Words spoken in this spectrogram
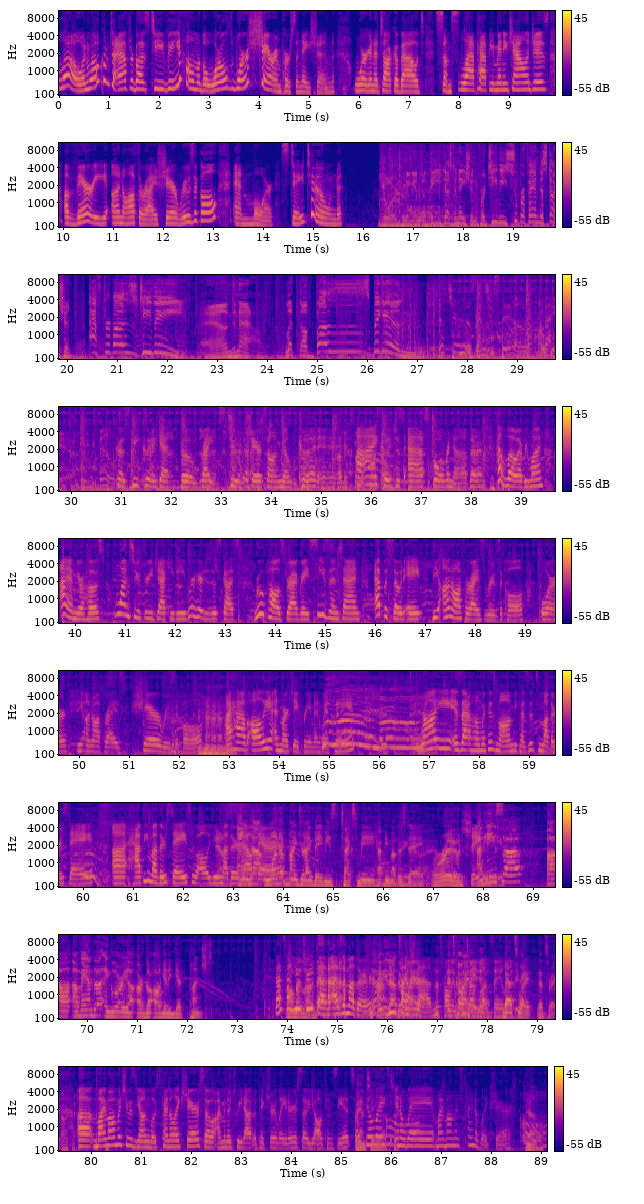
Hello and welcome to AfterBuzz TV, home of the world's worst Cher impersonation. We're going to talk about some slap happy mini challenges, a very unauthorized Cher rusical, and more. Stay tuned. You're tuning into the destination for TV superfan discussion, AfterBuzz TV. And now, let the buzz begin. Cause we couldn't get the rights to a Cher song. No, we couldn't. That makes so much I more could sense. just ask for another. Hello, everyone. I am your host, 123 Jackie B. We're here to discuss RuPaul's Drag Race Season 10, Episode 8, The Unauthorized Rusical, or The Unauthorized Cher Rusical. I have Ollie and Mark J. Freeman with me. Ronnie is at home with his mom because it's Mother's Day. Uh, happy Mother's Day to all you Yes. mothers And out that there. one of my drag babies text me Happy Mother's Day. Rude. Shady. Anissa, uh, Amanda, and Gloria are go- all going to get punched. That's how all you my treat love. them as a mother. Yeah. Maybe you that's punch why- them. That's probably it's called why they tough didn't love. say That's lesbian. right. That's right. Uh, my mom, when she was young, looked kind of like Cher, so I'm going to tweet out a picture later so y'all can see it. So I feel like, Fantastic. in a way, my mom is kind of like Cher, Yeah. Aw.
